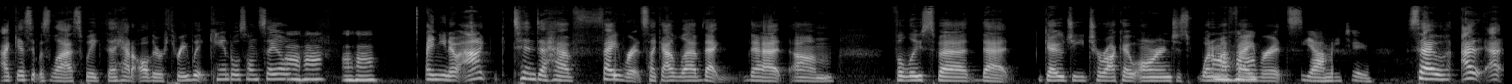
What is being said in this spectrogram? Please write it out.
I guess it was last week. They had all their three wick candles on sale. Mm-hmm. Mm-hmm. and you know i tend to have favorites like i love that that um Voluspa, that goji Tarocco orange is one of my uh-huh. favorites Yeah, me too. so I, I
